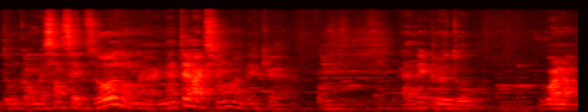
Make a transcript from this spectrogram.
Donc en massant cette zone, on a une interaction avec, euh, avec le dos. Voilà.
